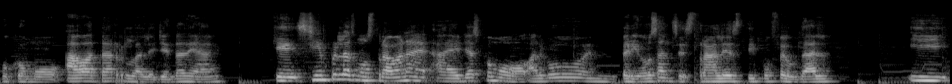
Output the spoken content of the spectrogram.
o como Avatar, la leyenda de Aang, que siempre las mostraban a, a ellas como algo en periodos ancestrales, tipo feudal, y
